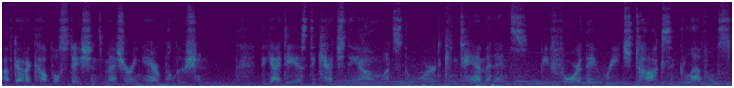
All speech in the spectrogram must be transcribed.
I've got a couple stations measuring air pollution. The idea is to catch the, oh, what's the word, contaminants before they reach toxic levels.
